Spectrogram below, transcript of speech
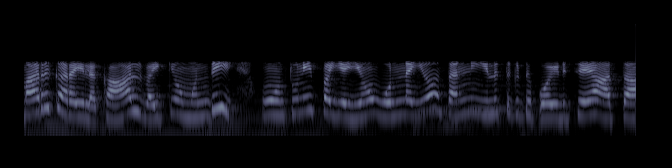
மறுக்கரையில கால் வைக்கும் முந்தி உன் துணிப்பையையும் உன்னையும் தண்ணி இழுத்துக்கிட்டு போயிடுச்சே ஆத்தா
